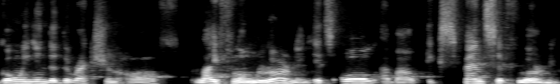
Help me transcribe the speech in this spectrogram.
going in the direction of lifelong learning, it's all about expansive learning.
